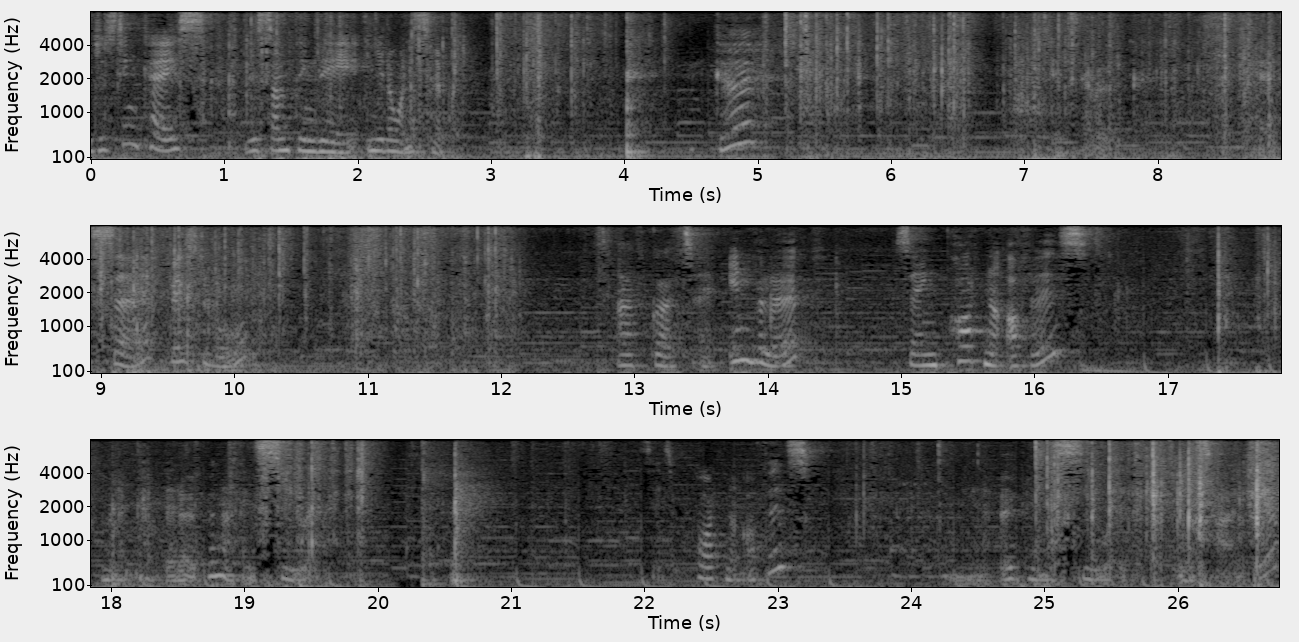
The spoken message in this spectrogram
just in case there's something there and you don't want to snip it. Go. Let's have a look. Okay, so first of all, I've got an envelope saying partner offers. I'm going to cut that open. I can see what partner offers. I'm going to open and see what is inside here.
